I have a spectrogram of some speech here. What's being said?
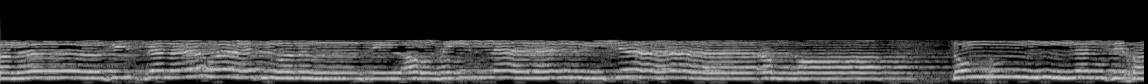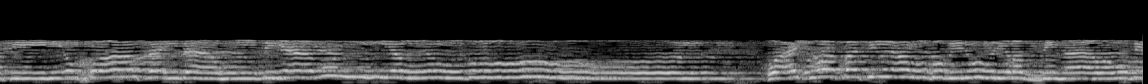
من في السماوات ومن في الأرض إلا من شاء الله ثم نفخ فيه أخرى فإذا هم قيام ينظرون وأشرقت الأرض بنور ربها ووضع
